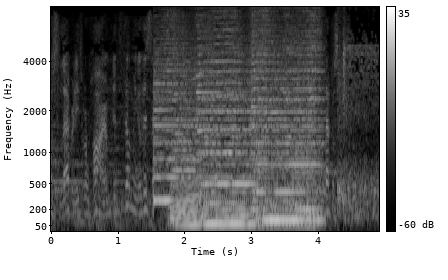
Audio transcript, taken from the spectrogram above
Celebrities were harmed in filming of this episode.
